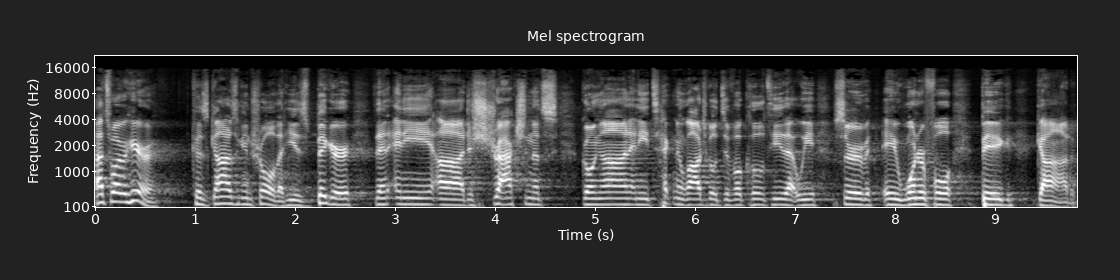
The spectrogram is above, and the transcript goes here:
That's why we're here. Because God is in control, that He is bigger than any uh, distraction that's going on, any technological difficulty, that we serve a wonderful, big God.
